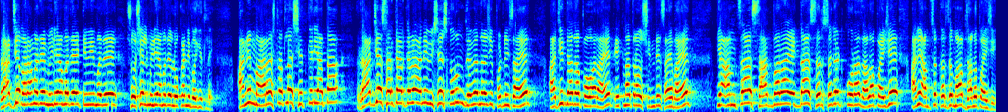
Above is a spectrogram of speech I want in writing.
राज्यभरामध्ये मीडियामध्ये टी व्हीमध्ये सोशल मीडियामध्ये लोकांनी बघितलंय. आणि महाराष्ट्रातला शेतकरी आता राज्य सरकारकडे आणि विशेष करून देवेंद्रजी फडणवीस आहेत. अजितदादा पवार आहेत एकनाथराव शिंदे साहेब आहेत की आमचा सातबारा एकदा सरसगट कोरा झाला पाहिजे आणि आमचं कर्ज माफ झालं पाहिजे.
